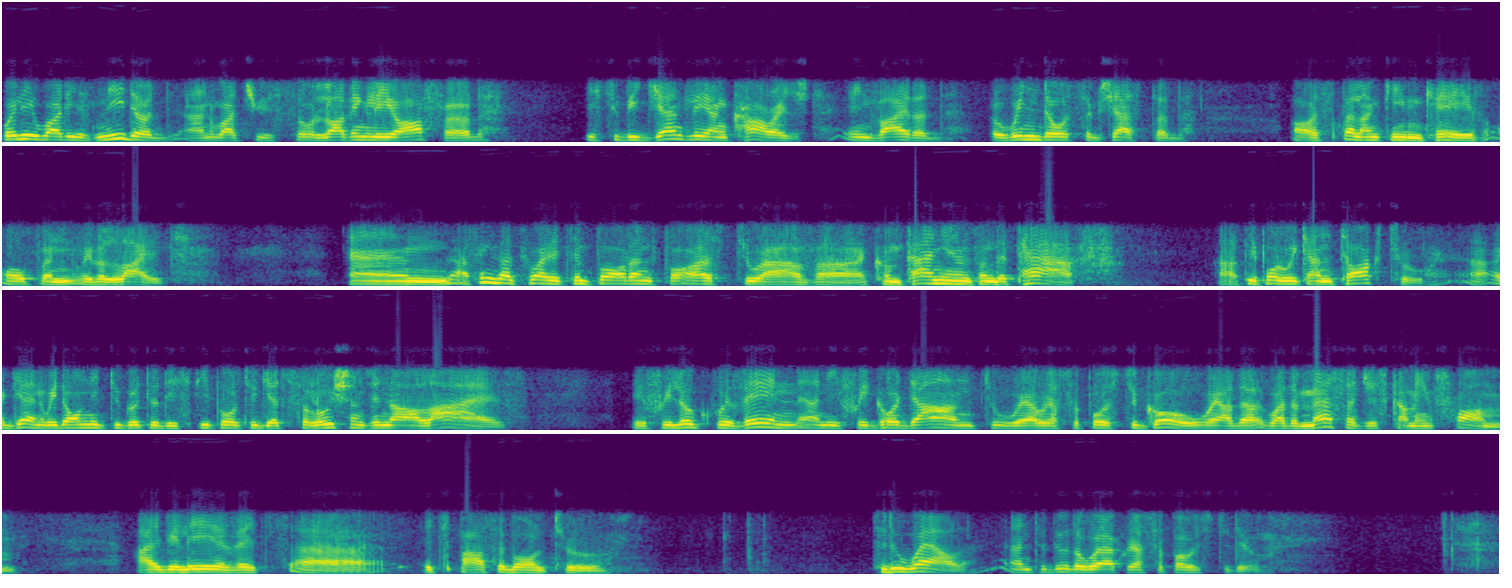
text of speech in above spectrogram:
really what is needed and what you so lovingly offered is to be gently encouraged, invited, a window suggested, or a spelunking cave open with a light. And I think that's why it's important for us to have uh, companions on the path, uh, people we can talk to. Uh, again, we don't need to go to these people to get solutions in our lives. If we look within and if we go down to where we're supposed to go, where the, where the message is coming from, I believe it's uh, it's possible to to do well and to do the work we are supposed to do.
